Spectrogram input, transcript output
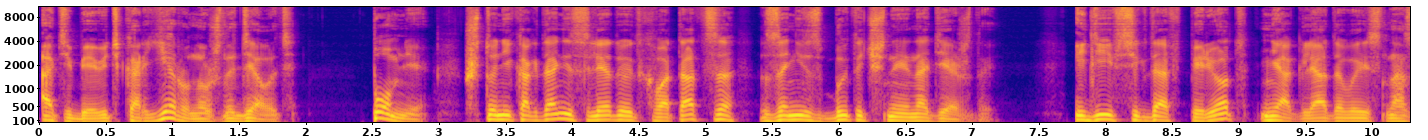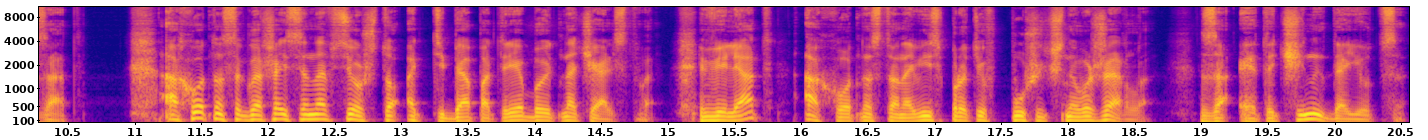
А тебе ведь карьеру нужно делать. Помни, что никогда не следует хвататься за несбыточные надежды. Иди всегда вперед, не оглядываясь назад. Охотно соглашайся на все, что от тебя потребует начальство. Велят, охотно становись против пушечного жерла. За это чины даются.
